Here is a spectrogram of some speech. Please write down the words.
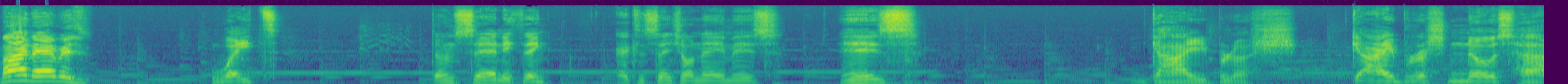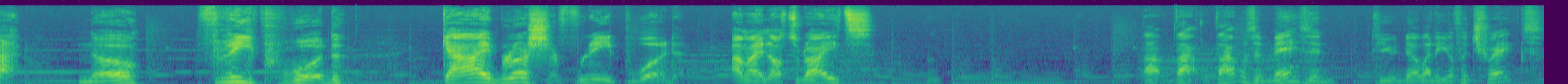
My name is. Wait. Don't say anything. I can sense your name is is. Guybrush. Guybrush knows her. No? Fleepwood. Guybrush Fleepwood. Am I not right? That that that was amazing. Do you know any other tricks?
